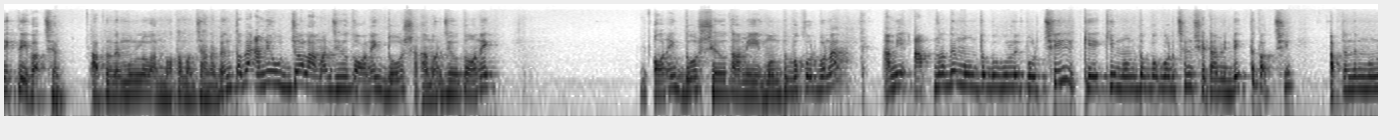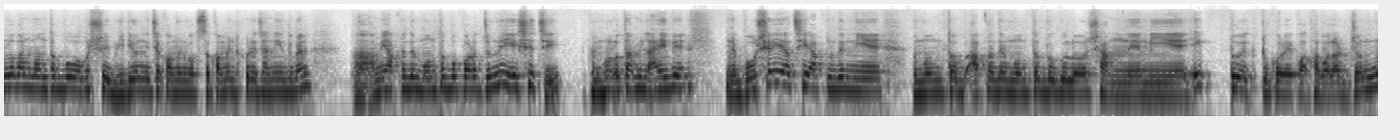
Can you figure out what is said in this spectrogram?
দেখতেই পাচ্ছেন। আপনাদের মূল্যবান মতামত জানাবেন। তবে আমি উজ্জ্বল, আমার যেহেতু অনেক দোষ, আমার যেহেতু অনেক অনেক দোষ, সেহেতু আমি মন্তব্য করব না। আমি আপনাদের মন্তব্যগুলোই পড়ছি, কে কি মন্তব্য করছেন সেটা আমি দেখতে পাচ্ছি। আপনাদের মূল্যবান মন্তব্য অবশ্যই ভিডিওর নিচে কমেন্ট বক্সে কমেন্ট করে জানিয়ে দিবেন। আমি আপনাদের মন্তব্য পড়ার জন্যই এসেছি। মূলত আমি লাইভে বসেই আছি আপনাদের নিয়ে। মন্তব্য, আপনাদের মন্তব্যগুলো সামনে নিয়ে একটু একটু করে কথা বলার জন্য।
